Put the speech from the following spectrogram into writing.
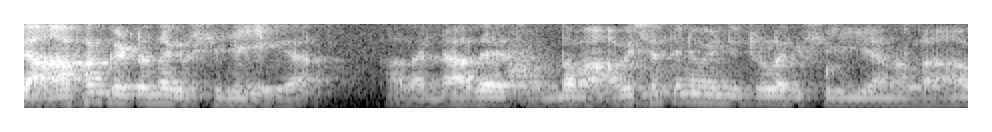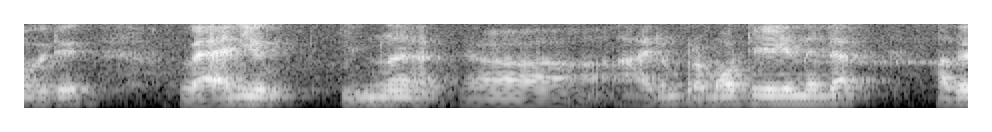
ലാഭം കിട്ടുന്ന കൃഷി ചെയ്യുക അതല്ലാതെ സ്വന്തം ആവശ്യത്തിന് വേണ്ടിയിട്ടുള്ള കൃഷി ചെയ്യുക എന്നുള്ള ആ ഒരു വാല്യൂ ഇന്ന് ആരും പ്രൊമോട്ട് ചെയ്യുന്നില്ല അത്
